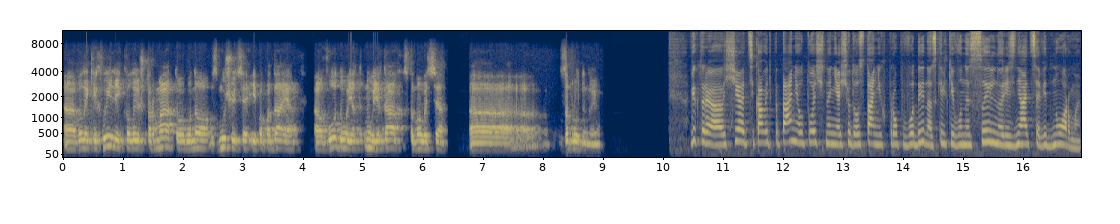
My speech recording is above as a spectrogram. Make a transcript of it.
великі хвилі, коли шторма, то воно змушується і попадає в воду, як ну яка становиться забрудненою. Вікторе, ще цікавить питання уточнення щодо останніх проб води. Наскільки вони сильно різняться від норми?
